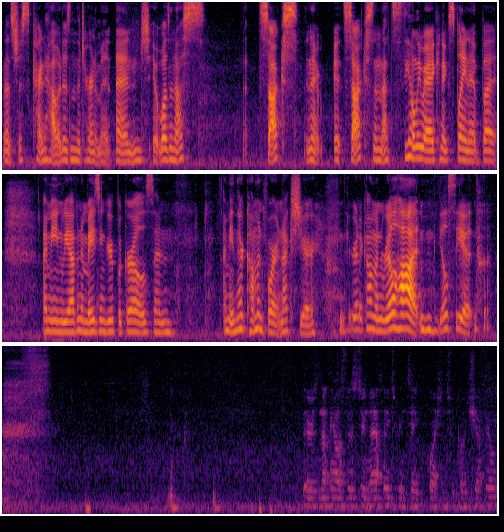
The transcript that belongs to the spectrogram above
That's just kind of how it is in the tournament. And it wasn't us. That sucks. And it, it sucks. And that's the only way I can explain it. But I mean, we have an amazing group of girls. And I mean, they're coming for it next year. they're to come in real hot. And you'll see it. If there's nothing else for the student athletes, we can take questions for Coach Sheffield.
